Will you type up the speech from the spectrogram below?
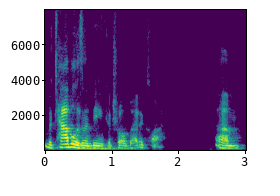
metabolism being controlled by the clock. Um,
